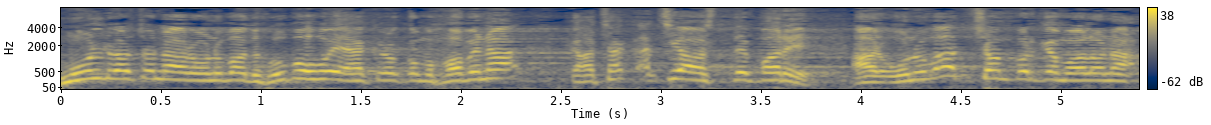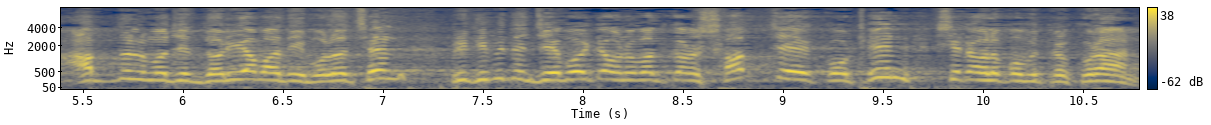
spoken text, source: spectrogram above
মূল রচনা আর অনুবাদ হুবহু একরকম হবে না, কাছাকাছি আসতে পারে। আর অনুবাদ সম্পর্কে মৌলানা আব্দুল মজিদ দরিয়াবাদী বলেছেন, পৃথিবীতে যে বইটা অনুবাদ করা সবচেয়ে কঠিন, সেটা হলো পবিত্র কোরআন।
